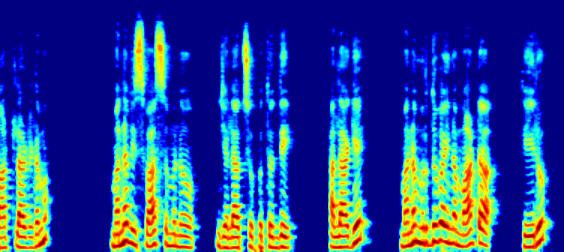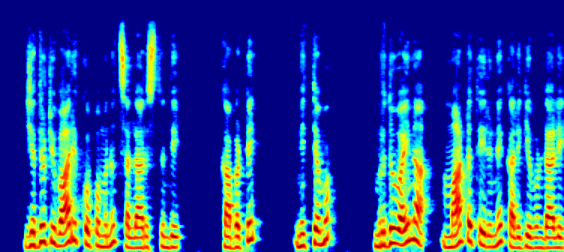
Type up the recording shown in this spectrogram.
మాట్లాడడము మన విశ్వాసమును ఎలా చూపుతుంది? అలాగే మన మృదువైన మాట తీరు ఎదుటి వారి కోపమును చల్లారుస్తుంది. కాబట్టి నిత్యము మృదువైన మాట తీరునే కలిగి ఉండాలి.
